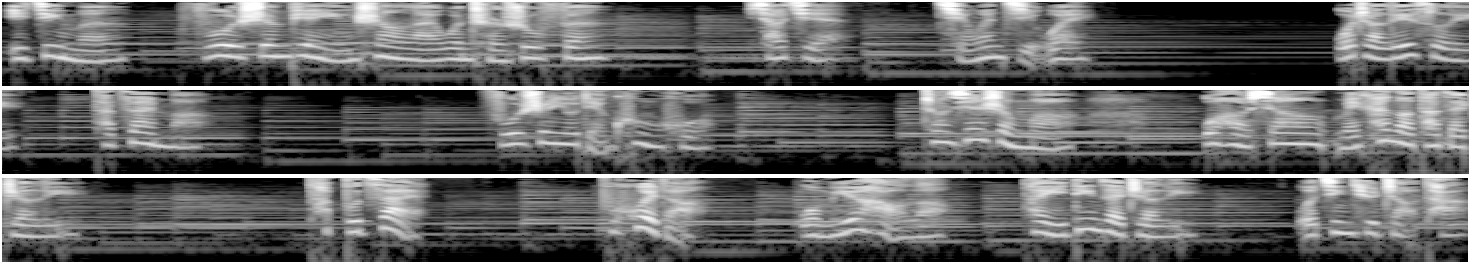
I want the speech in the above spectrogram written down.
一进门，服务生便迎上来问陈淑芬：“小姐，请问几位？我找 Leslie，他在吗？”服务生有点困惑：“张先生吗？我好像没看到他在这里。”“他不在。”“不会的，我们约好了，他一定在这里。我进去找他。”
